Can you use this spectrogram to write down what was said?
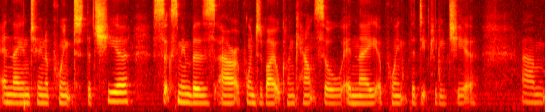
and they in turn appoint the chair. Six members are appointed by Auckland Council, and they appoint the deputy chair. Um,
